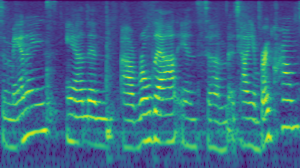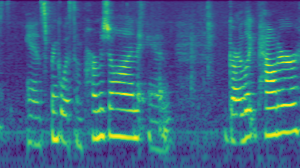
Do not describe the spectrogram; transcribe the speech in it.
some mayonnaise and then uh, roll that in some Italian breadcrumbs and sprinkle with some Parmesan and garlic powder.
